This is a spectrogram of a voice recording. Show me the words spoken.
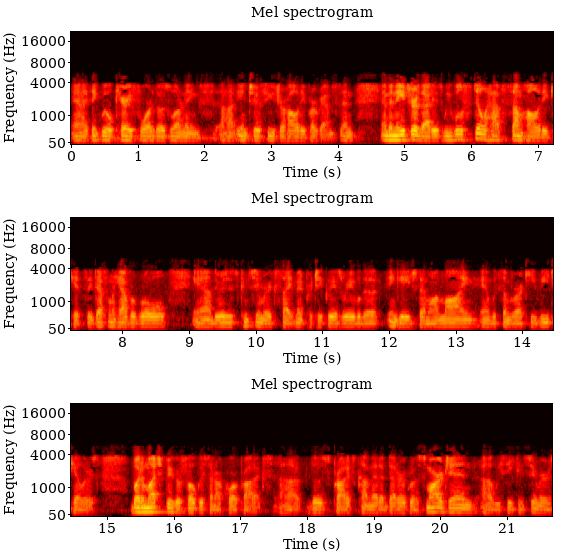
and I think we'll carry forward those learnings uh, into future holiday programs. And and the nature of that is we will still have some holiday kits. They definitely have a role, and there is consumer excitement, particularly as we're able to engage them online and with some of our key retailers. but a much bigger focus on our core products. Uh, those products come at a better gross margin. Uh, we see consumers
